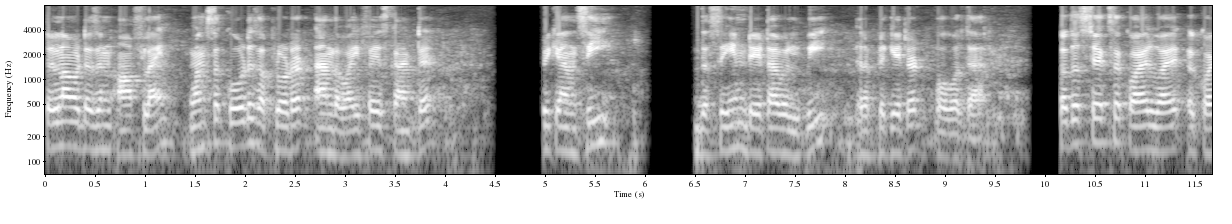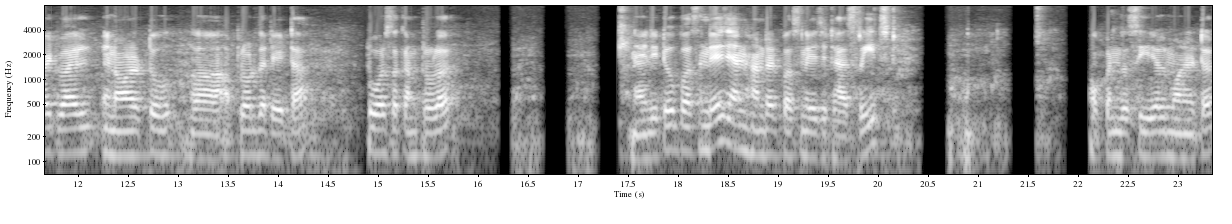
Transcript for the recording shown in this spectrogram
till now it is in offline once the code is uploaded and the wi-fi is connected we can see the same data will be replicated over there. So this takes a quite while, a quite while in order to uh, upload the data towards the controller. 92 percentage and 100 percentage it has reached. Open the serial monitor.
